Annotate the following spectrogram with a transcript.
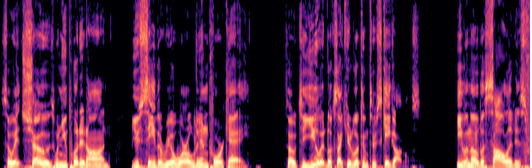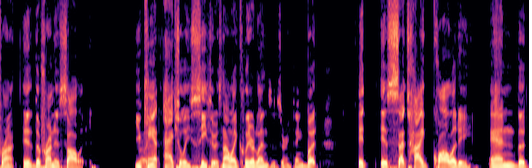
So it shows when you put it on, you see the real world in 4K. So to you, it looks like you're looking through ski goggles, even though Mhm. the solid is front. It, the front is solid. You Right. can't actually see through. It's not like clear lenses or anything, but it is such high quality, and the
